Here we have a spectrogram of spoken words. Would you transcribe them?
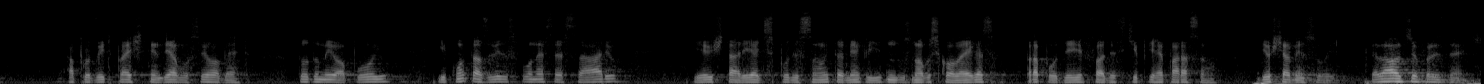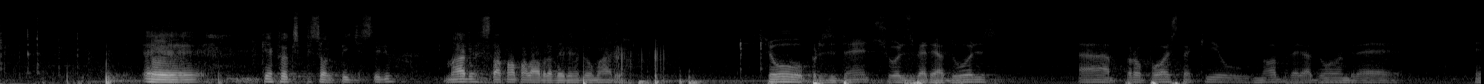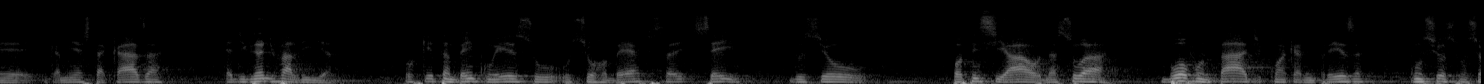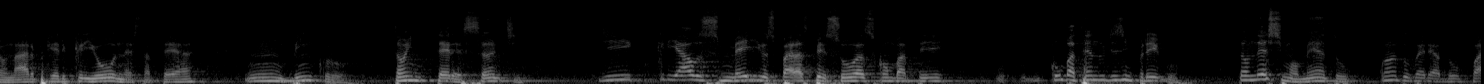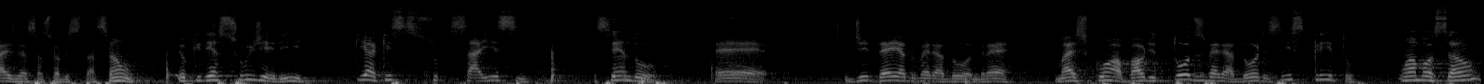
aproveito para estender a você, Roberto, todo o meu apoio e quantas vezes for necessário, eu estarei à disposição e também acredito nos novos colegas para poder fazer esse tipo de reparação. Deus te abençoe. Pela ordem, senhor presidente. É, quem foi que o senhor pediu, Cílio? Mário, está com a palavra, vereador Mário. Senhor presidente, senhores vereadores, a proposta que o nobre vereador André é, encaminha esta casa é de grande valia, porque também conheço o senhor Roberto, sei, sei do seu potencial, da sua boa vontade com aquela empresa, com os seus funcionários, porque ele criou nesta terra um vínculo tão interessante de criar os meios para as pessoas combater combatendo o desemprego. Então, neste momento, quando o vereador faz essa solicitação, eu queria sugerir que aqui saísse, sendo é, de ideia do vereador André, mas com aval de todos os vereadores, escrito uma moção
